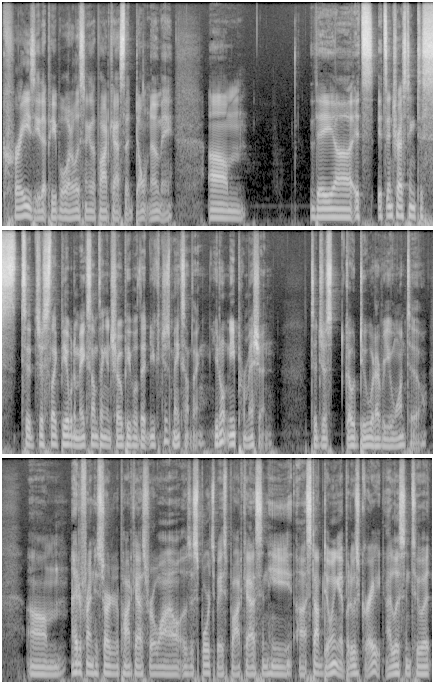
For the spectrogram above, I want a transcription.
crazy that people are listening to the podcast that don't know me. Um, they uh, it's it's interesting to to just like be able to make something and show people that you can just make something. You don't need permission to just go do whatever you want to. Um, I had a friend who started a podcast for a while. It was a sports based podcast, and he uh, stopped doing it, but it was great. I listened to it,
